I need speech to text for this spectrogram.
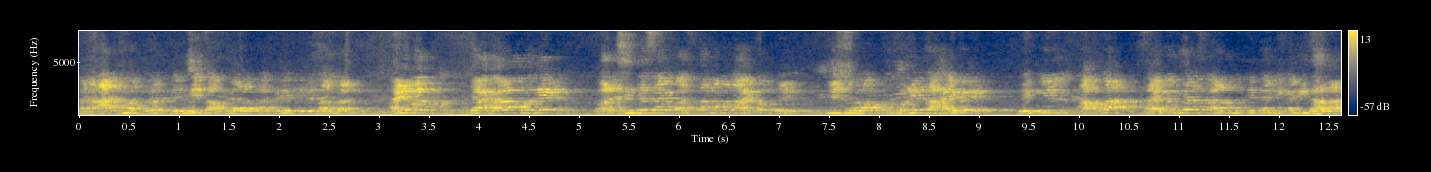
आणि आज मात्र त्यांचीच आपल्याला दाखले दिले जातात. आणि मग त्या काळामध्ये मला शिंदे साहेब असताना मला आठवतंय की सोलापूर पुणेचा हायवे देखील आपला साहेबांच्याच काळामध्ये त्या ठिकाणी झाला.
